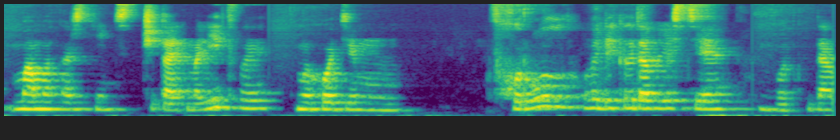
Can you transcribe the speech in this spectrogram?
мама каждый день читает молитвы, мы ходим в Хурул, в листе, вот, когда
